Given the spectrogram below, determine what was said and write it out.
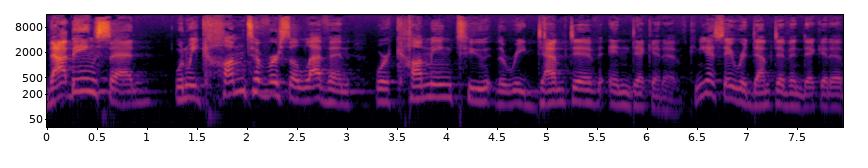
That being said, when we come to verse 11, we're coming to the redemptive indicative. Can you guys say redemptive indicative?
